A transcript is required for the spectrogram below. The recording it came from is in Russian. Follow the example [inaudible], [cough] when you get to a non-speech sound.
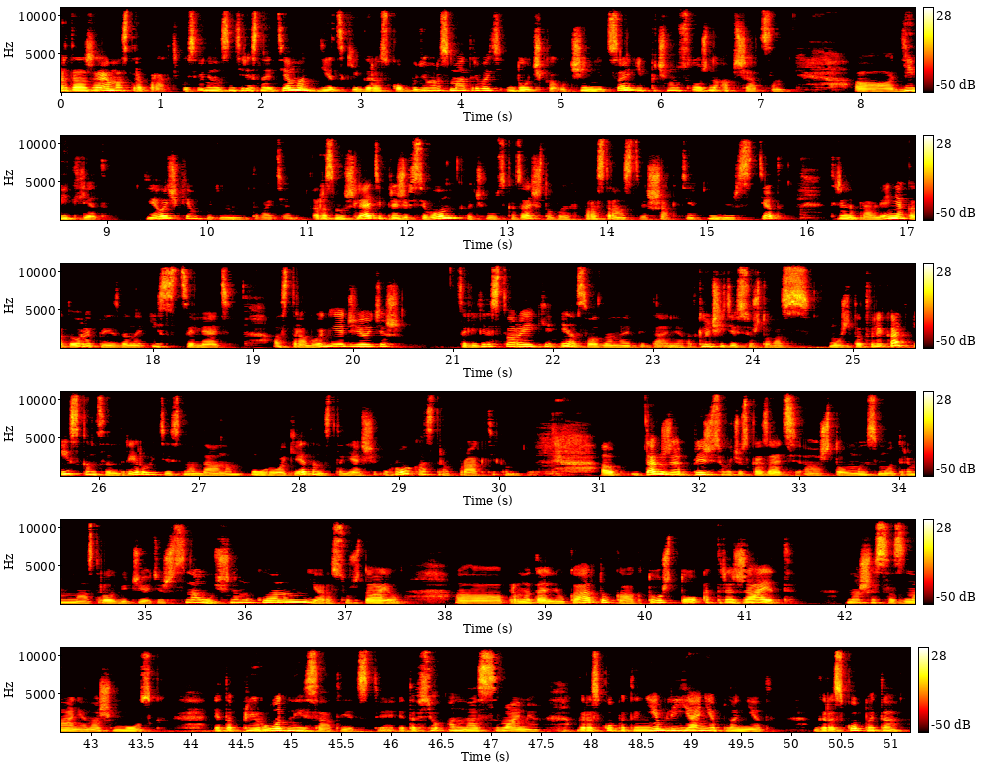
Продолжаем астропрактику. Сегодня у нас интересная тема. Детский гороскоп будем рассматривать. Дочка ученица и почему сложно общаться. 9 а, лет девочки. Будем давайте размышлять. И прежде всего хочу сказать, что вы в пространстве Шакти университет. Три направления, которые призваны исцелять. Астрология Джиотиш, целительство рейки и осознанное питание. Отключите все, что вас может отвлекать и сконцентрируйтесь на данном уроке. Это настоящий урок астропрактикам. А, также, прежде всего, хочу сказать, а, что мы смотрим на астрологию Джиотиш с научным уклоном. Я рассуждаю а, про натальную карту как то, что отражает наше сознание, наш мозг. Это природные соответствия, это все о нас с вами. Гороскоп это не влияние планет, Гороскоп – это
